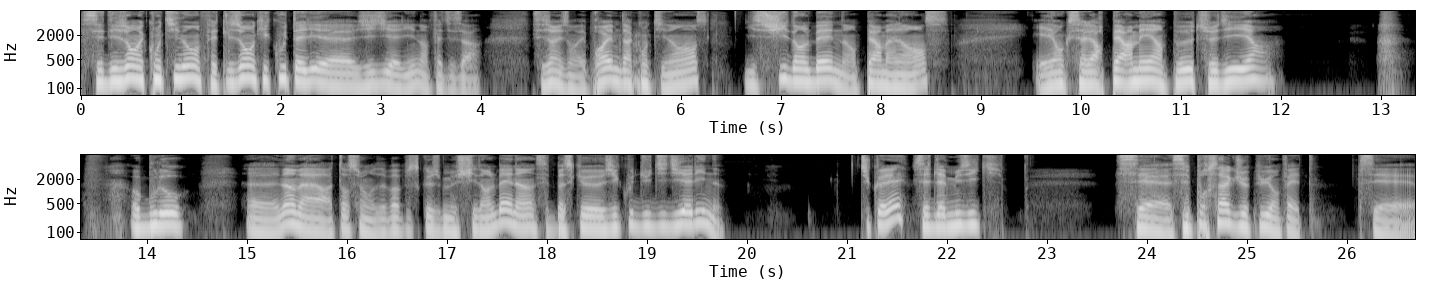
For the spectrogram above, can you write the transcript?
c'est des gens incontinents en fait. Les gens qui écoutent euh, Gigi Aline, en fait, c'est ça. Ces gens, ils ont des problèmes d'incontinence, ils se chient dans le ben en permanence. Et donc ça leur permet un peu de se dire au boulot, euh, non, mais alors attention, c'est pas parce que je me chie dans le ben, hein, c'est parce que j'écoute du DJ Aline. Tu connais? C'est de la musique. C'est, c'est pour ça que je pue en fait. C'est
